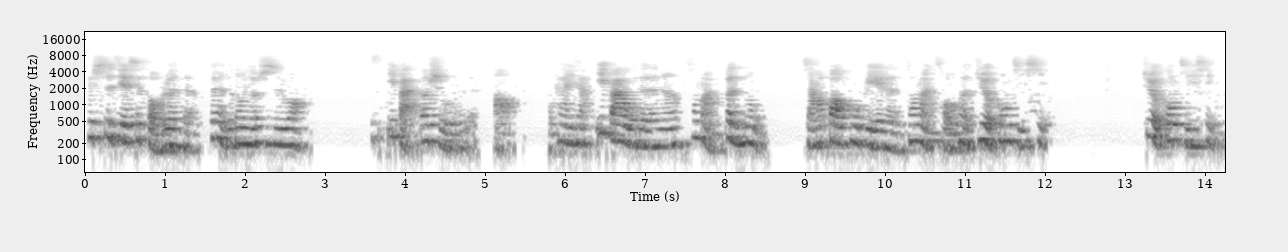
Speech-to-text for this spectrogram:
对世界是否认的，对很多东西都失望。一百二十五个人，好，我看一下，一百五的人呢，充满愤怒，想要报复别人，充满仇恨，具有攻击性，具有攻击性。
